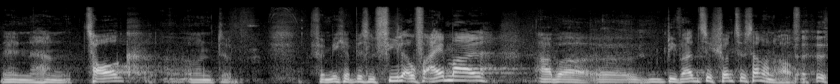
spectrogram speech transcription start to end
den Herrn Zorg und für mich ein bisschen viel auf einmal. Aber äh, die werden sich schon zusammenraufen.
